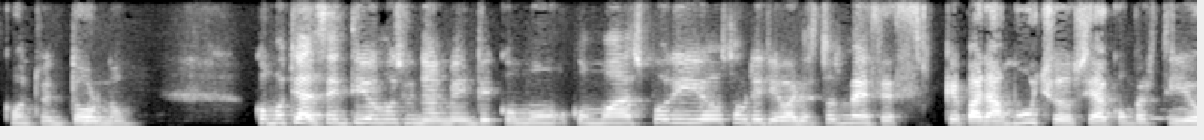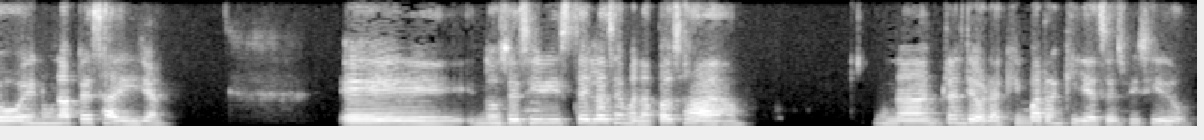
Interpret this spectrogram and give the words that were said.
con tu entorno. ¿Cómo te has sentido emocionalmente? ¿Cómo, ¿Cómo has podido sobrellevar estos meses que para muchos se ha convertido en una pesadilla? Eh, no sé si viste la semana pasada una emprendedora aquí en Barranquilla se suicidó.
